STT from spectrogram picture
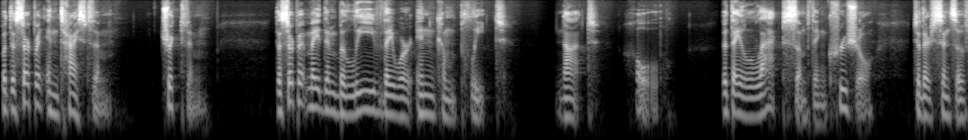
But the serpent enticed them, tricked them. The serpent made them believe they were incomplete, not whole that they lacked something crucial to their sense of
